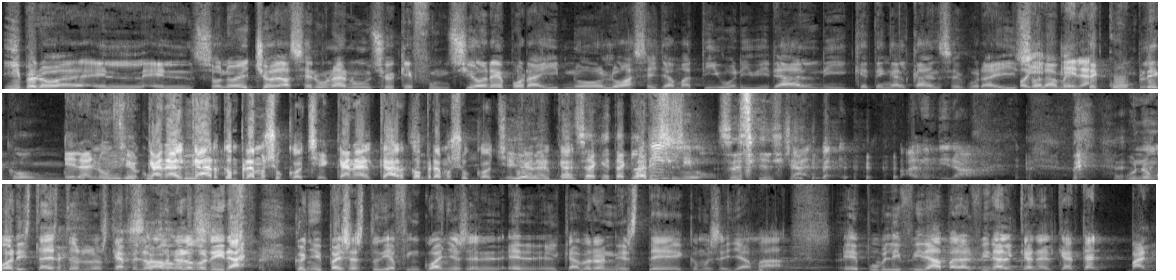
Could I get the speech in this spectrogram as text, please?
Y pero eh, el, el solo hecho de hacer un anuncio que funcione por ahí no lo hace llamativo ni viral ni que tenga alcance por ahí Oye, solamente el cumple con El anuncio. Canal Car compramos su coche. Canal Car compramos su coche. y el Canal Car- mensaje está clarísimo. Sí, sí, sí. O sea, alguien dirá. Un humorista de estos, los que hacen los monólogos dirán, coño, y para eso estudió cinco años el, el- el cabrón este, ¿cómo se llama? Eh, publicidad para al final Canal Car tal. Vale,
